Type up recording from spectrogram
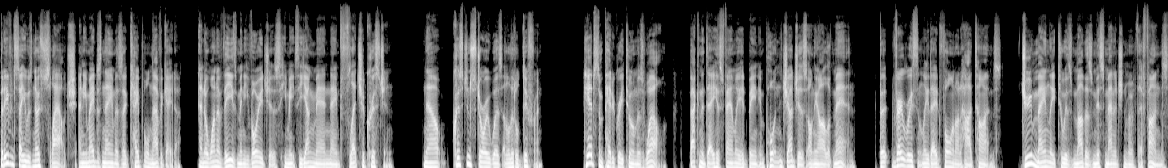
But even so, he was no slouch, and he made his name as a capable navigator. And on one of these many voyages, he meets a young man named Fletcher Christian. Now, Christian's story was a little different. He had some pedigree to him as well. Back in the day, his family had been important judges on the Isle of Man, but very recently they had fallen on hard times. Due mainly to his mother's mismanagement of their funds,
